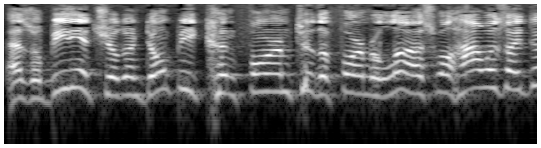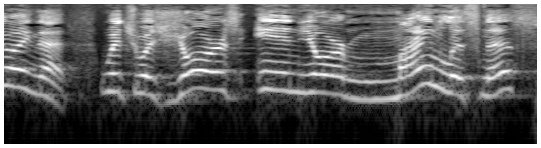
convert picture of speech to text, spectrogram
As obedient children, don't be conformed to the former lust. Well, how was I doing that? Which was yours in your mindlessness.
